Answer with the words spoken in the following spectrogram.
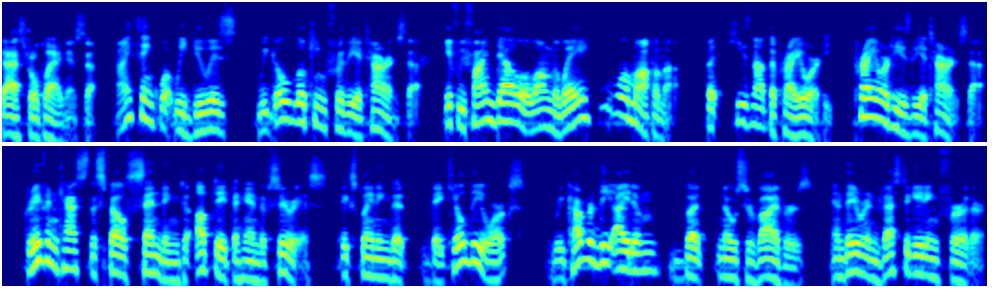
astral and stuff. I think what we do is we go looking for the Ataran stuff. If we find Dell along the way, we'll mop him up. But he's not the priority. Priority is the Ataran stuff. Draven casts the spell Sending to update the Hand of Sirius, explaining that they killed the orcs, recovered the item, but no survivors, and they were investigating further.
